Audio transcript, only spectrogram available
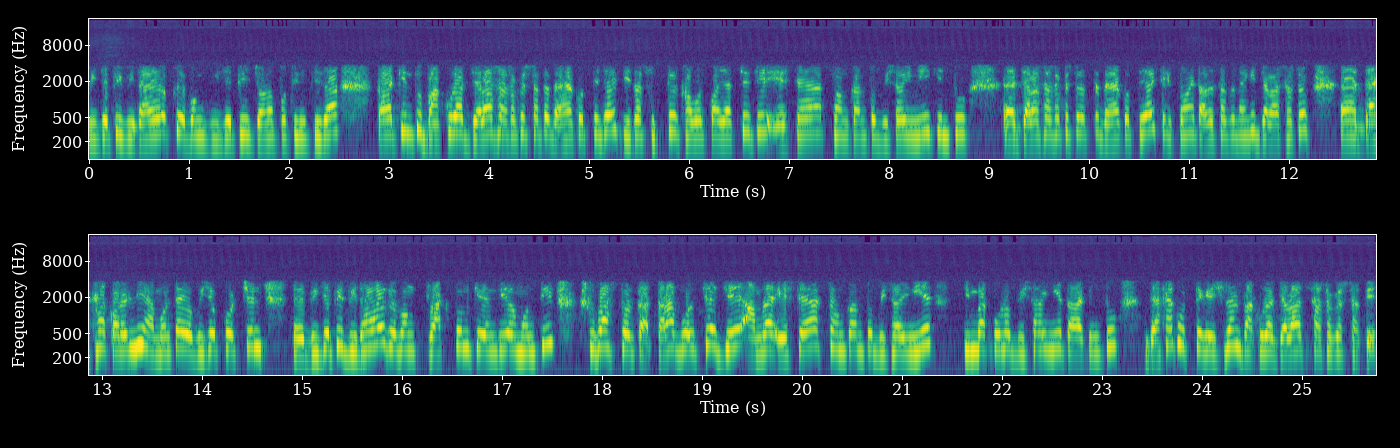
বিজেপি বিধায়ক এবং বিজেপি জনপ্রতিনিধিরা, তারা কিন্তু বাঁকুড়ার জেলা শাসকের সাথে দেখা করতে যায়। যেটা সূত্রের খবর পাওয়া যাচ্ছে যে, এসআইআর সংক্রান্ত বিষয় নিয়ে কিন্তু জেলা শাসকের সাথে দেখা করতে যায়। সেই সময় তাদের সাথে নাকি জেলা শাসক দেখা করেননি, এমনটাই অভিযোগ করছেন বিজেপি বিধায়ক এবং প্রাক্তন কেন্দ্রীয় মন্ত্রী সুভাষ সরকার। তারা বলছে যে, আমরা এসআইআর সংক্রান্ত বিষয় নিয়ে কিংবা কোনো বিষয় নিয়ে তারা কিন্তু দেখা করতে গেছিলেন বাঁকুড়া জেলা শাসকের সাথে।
